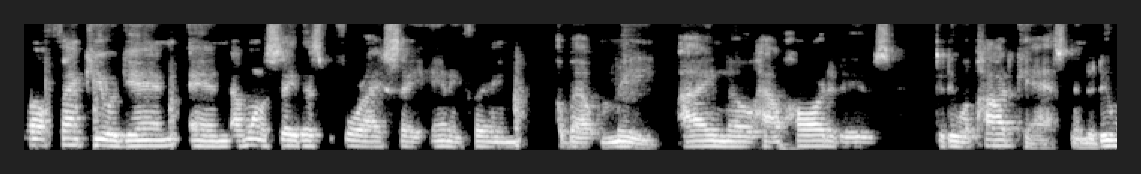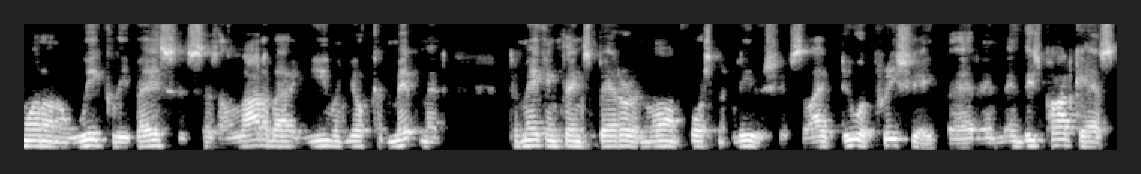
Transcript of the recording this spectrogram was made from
Well, thank you again. And I want to say this before I say anything about me. I know how hard it is to do a podcast and to do one on a weekly basis says a lot about you and your commitment to making things better in law enforcement leadership. So I do appreciate that. And, and these podcasts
